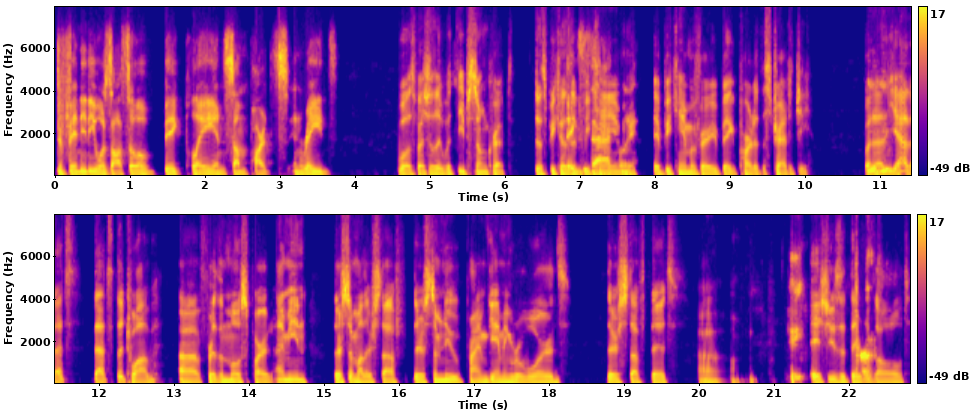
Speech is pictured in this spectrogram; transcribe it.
Divinity was also a big play in some parts in raids. Well, especially with Deepstone Crypt, just because exactly. it became it became a very big part of the strategy. But uh, mm-hmm. uh, yeah, that's that's the TWAB uh, for the most part. I mean, there's some other stuff. There's some new Prime Gaming rewards. There's stuff that uh, hey issues that they resolved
